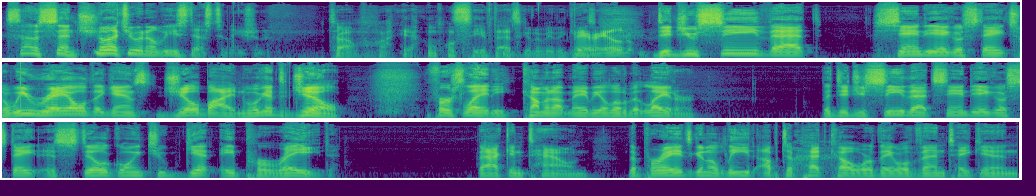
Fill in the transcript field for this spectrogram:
It's not a cinch. no, that's UNLV's destination. So yeah, we'll see if that's going to be the case. Barry Odom. Did you see that San Diego State? So we railed against Jill Biden. We'll get to Jill, First Lady, coming up maybe a little bit later. But did you see that San Diego State is still going to get a parade back in town. The parade's going to lead up to Petco, where they will then take in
